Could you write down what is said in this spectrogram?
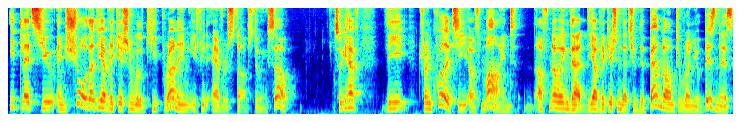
it lets you ensure that the application will keep running if it ever stops doing so. So you have the tranquility of mind of knowing that the application that you depend on to run your business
